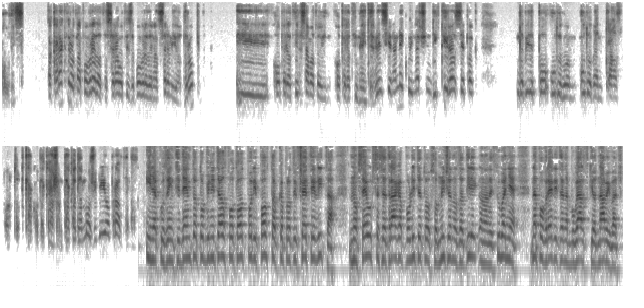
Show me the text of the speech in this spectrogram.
болница. Па карактерот на повредата се работи за повреда на црниот дроб и оператив, самата оперативна интервенција на некој начин диктира сепак да биде по-удобен удобен транспортот, како да кажам, така да може би и оправдано. Инаку за инцидентот обвинителството отпори постапка против четири лица, но се уште се трага полицето осомничено за директно нанесување на повредите на бугарскиот навивач,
